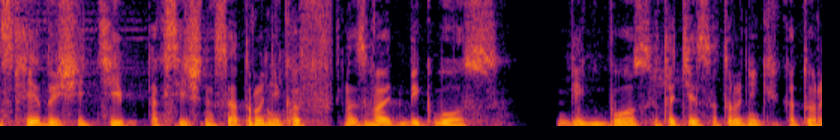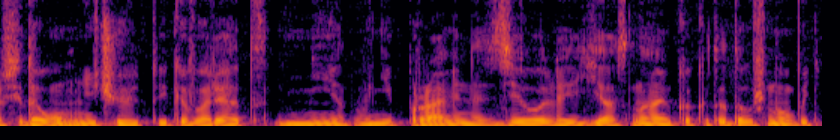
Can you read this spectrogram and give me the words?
Следующий тип токсичных сотрудников называют Big Boss. Big Boss — это те сотрудники, которые всегда умничают и говорят, нет, вы неправильно сделали, я знаю, как это должно быть.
